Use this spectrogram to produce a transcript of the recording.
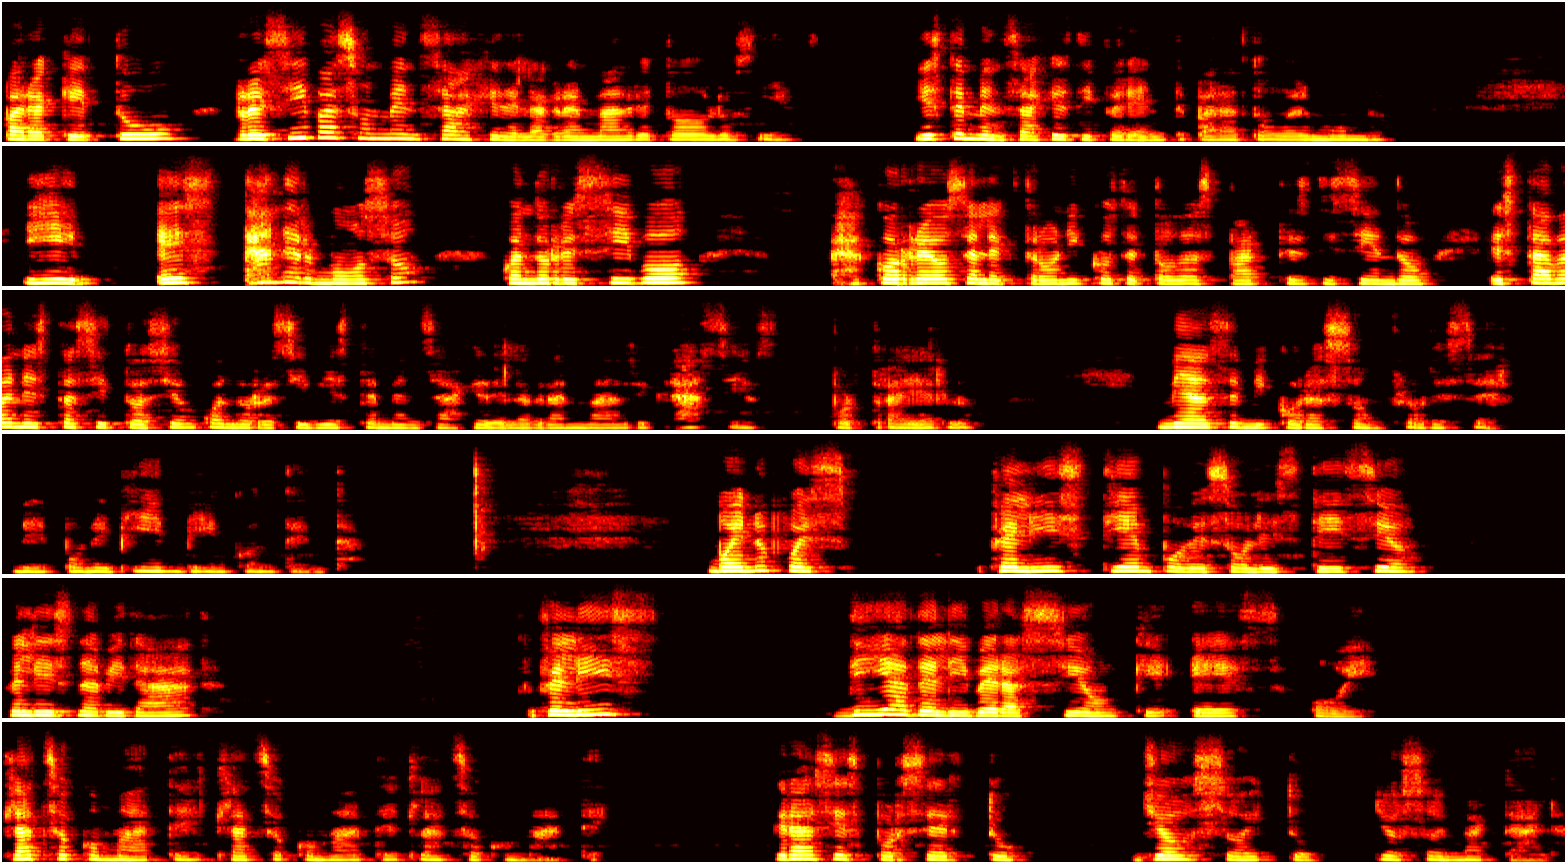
para que tú recibas un mensaje de la Gran Madre todos los días. Y este mensaje es diferente para todo el mundo. Y es tan hermoso cuando recibo correos electrónicos de todas partes diciendo estaba en esta situación cuando recibí este mensaje de la Gran Madre. Gracias por traerlo. Me hace mi corazón florecer. Me pone bien, bien contenta. Bueno, pues feliz tiempo de solsticio. Feliz Navidad. Feliz día de liberación que es hoy. Tlatzocomate, Tlatzocomate, Tlatzocomate. Gracias por ser tú. Yo soy tú. Yo soy Magdala.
